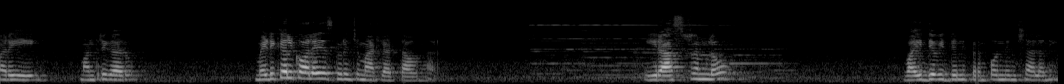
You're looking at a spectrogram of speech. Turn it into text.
మరి మంత్రి గారు మెడికల్ కాలేజెస్ గురించి మాట్లాడుతూ ఉన్నారు. ఈ రాష్ట్రంలో వైద్య విద్యని పెంపొందించాలని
